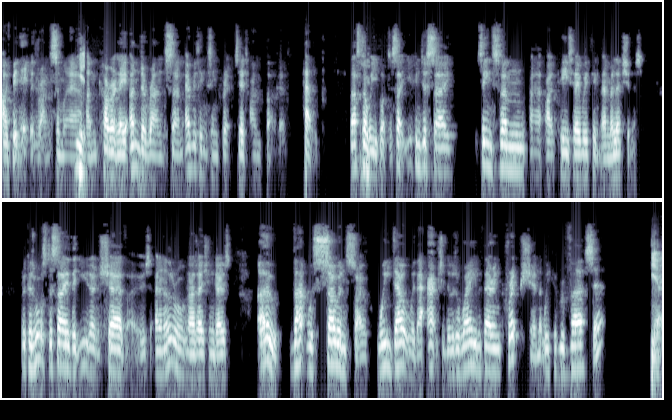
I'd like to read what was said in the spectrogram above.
I've been hit with ransomware, yeah. I'm currently under ransom, everything's encrypted, I'm buggered. Help. That's not what you've got to say. You can just say, seen some uh, IPs here, we think they're malicious. Because what's to say that you don't share those and another organization goes, oh, that was so and so, we dealt with it. Actually, there was a way with their encryption that we could reverse it. Yeah.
